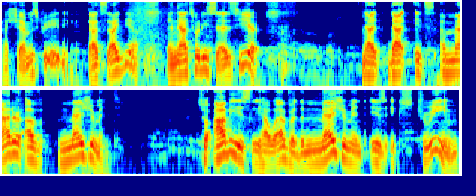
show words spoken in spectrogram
Hashem is creating it. That's the idea. And that's what he says here. That, that it's a matter of measurement. So obviously, however, the measurement is extreme,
